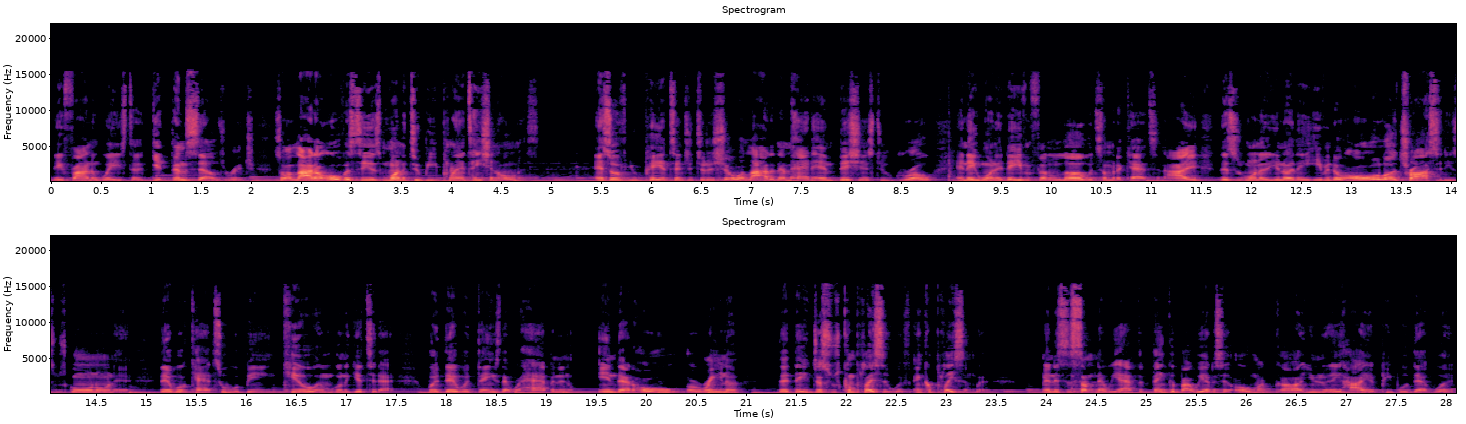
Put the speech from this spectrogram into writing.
they find ways to get themselves rich. So a lot of overseers wanted to be plantation owners. And so if you pay attention to the show, a lot of them had ambitions to grow and they wanted, they even fell in love with some of the cats. And I, this is one of, you know, they, even though all atrocities was going on there, there were cats who were being killed, and going to get to that. But there were things that were happening in that whole arena that they just was complacent with and complacent with. And this is something that we have to think about. We have to say, oh my God, you know, they hired people that would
